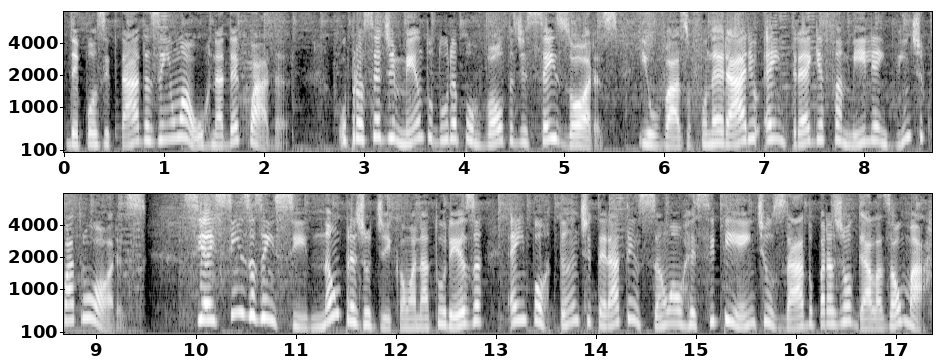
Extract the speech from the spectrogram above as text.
depositadas em uma urna adequada. O procedimento dura por volta de 6 horas e o vaso funerário é entregue à família em 24 horas. Se as cinzas em si não prejudicam a natureza, é importante ter atenção ao recipiente usado para jogá-las ao mar.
